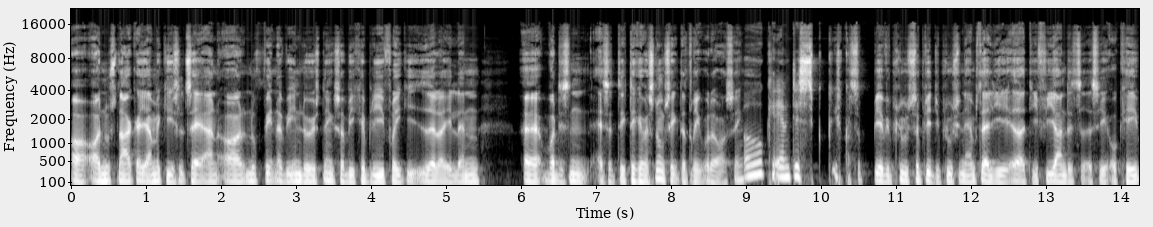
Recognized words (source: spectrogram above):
og, og nu snakker jeg med gisseltageren, og nu finder vi en løsning, så vi kan blive frigivet, eller et eller andet, øh, hvor det sådan, altså det, det kan være sådan nogle ting, der driver det også, ikke? Okay, jamen det, sk- Og så bliver, vi plus, så bliver de pludselig nærmest allierede, og de fire andre sidder og siger, okay,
